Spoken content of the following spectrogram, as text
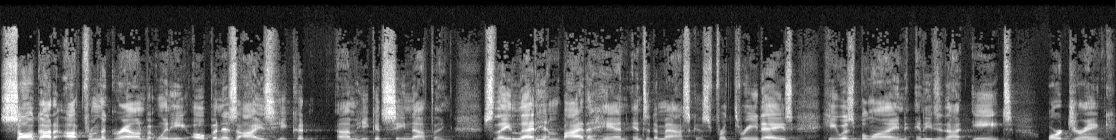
Saul got up from the ground, but when he opened his eyes, he could, um, he could see nothing. So they led him by the hand into Damascus. For three days he was blind, and he did not eat or drink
